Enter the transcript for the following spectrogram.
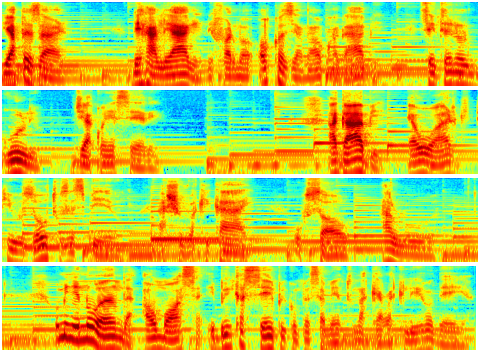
e, apesar de ralharem de forma ocasional com a Gabi, sem orgulho de a conhecerem. A Gabi é o ar que os outros respiram, a chuva que cai, o sol, a lua. O menino anda, almoça e brinca sempre com o pensamento naquela que lhe rodeia.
